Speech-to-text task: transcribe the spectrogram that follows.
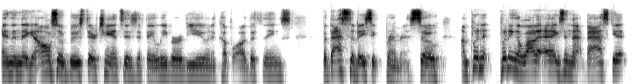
and then they can also boost their chances if they leave a review and a couple other things. But that's the basic premise. So I'm putting putting a lot of eggs in that basket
